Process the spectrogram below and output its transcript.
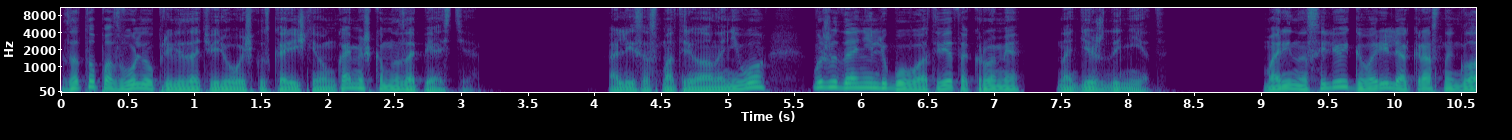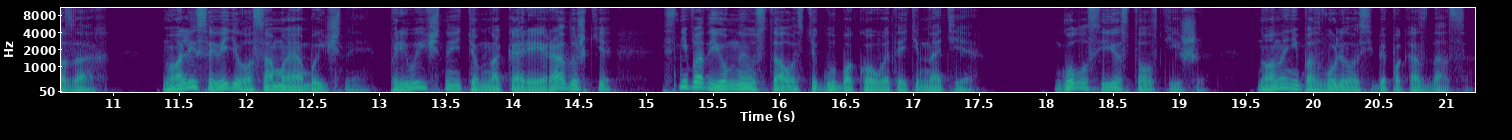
зато позволил привязать веревочку с коричневым камешком на запястье. Алиса смотрела на него в ожидании любого ответа, кроме «надежды нет». Марина с Ильей говорили о красных глазах, но Алиса видела самые обычные, привычные, темно-карие радужки с неподъемной усталостью глубоко в этой темноте. Голос ее стал тише, но она не позволила себе пока сдаться.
